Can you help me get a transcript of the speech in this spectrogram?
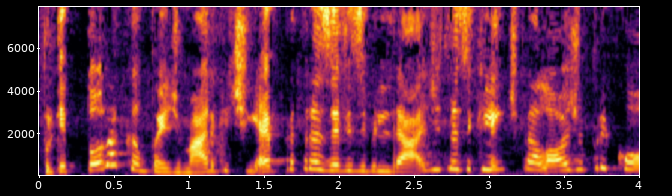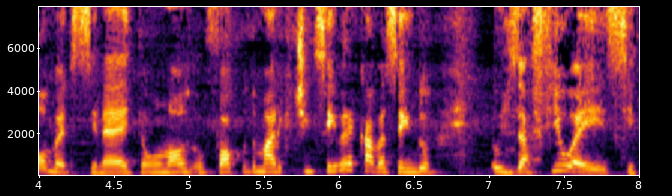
Porque toda a campanha de marketing é para trazer visibilidade e trazer cliente para a loja para o e-commerce, né? Então, o, nosso, o, foco do marketing sempre acaba sendo o desafio é esse.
